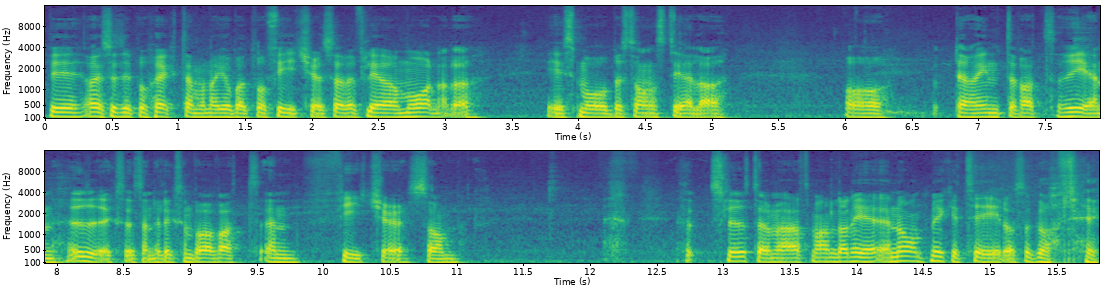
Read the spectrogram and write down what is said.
vi har ju suttit i projekt där man har jobbat på features över flera månader i små beståndsdelar. Och det har inte varit ren UX utan det har liksom bara varit en feature som slutade med att man la ner enormt mycket tid och så gav det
